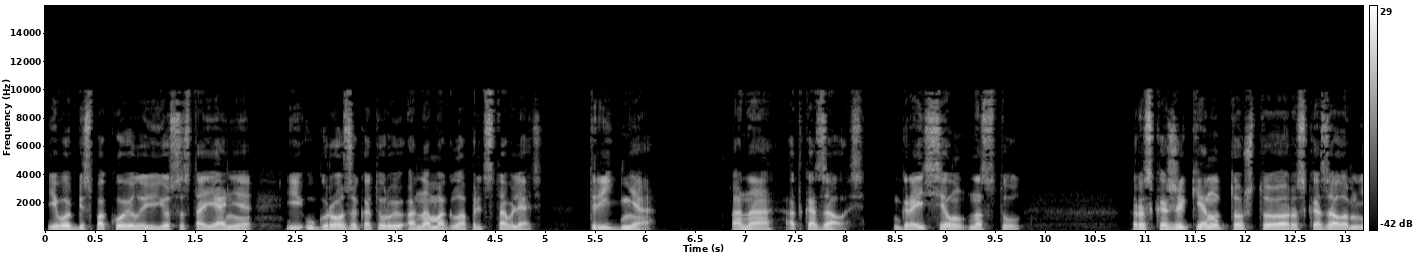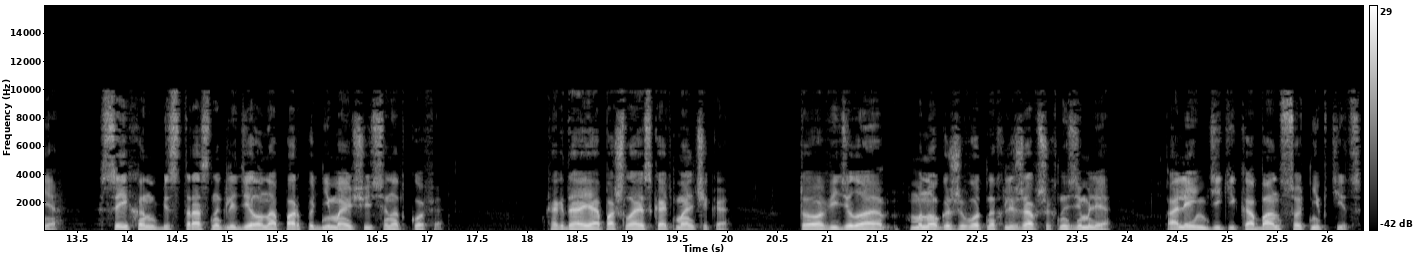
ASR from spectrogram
Его беспокоило ее состояние и угроза, которую она могла представлять. Три дня. Она отказалась. Грей сел на стул. «Расскажи Кену то, что рассказала мне». Сейхан бесстрастно глядела на пар, поднимающийся над кофе. Когда я пошла искать мальчика, то видела много животных, лежавших на земле. Олень, дикий кабан, сотни птиц.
